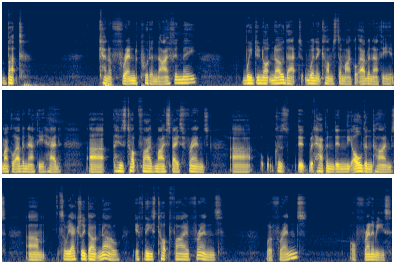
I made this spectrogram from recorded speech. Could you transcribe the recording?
But can a friend put a knife in me? We do not know that when it comes to Michael Abernathy. Michael Abernathy had uh, his top five MySpace friends because uh, it, it happened in the olden times. Um, so we actually don't know if these top five friends were friends or frenemies.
